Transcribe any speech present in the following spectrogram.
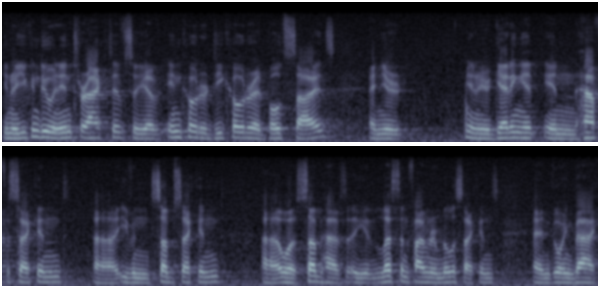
you know, you can do an interactive, so you have encoder, decoder at both sides, and you're, you know, you're getting it in half a second, uh, even sub-second, uh, well, sub-half, uh, less than 500 milliseconds, and going back.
